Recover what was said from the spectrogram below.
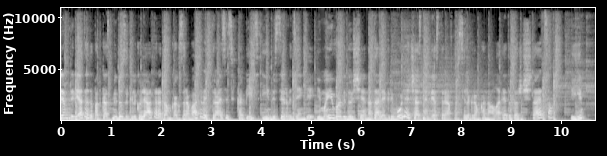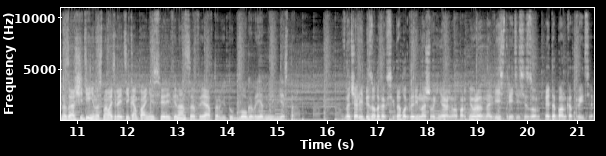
Всем привет! Это подкаст «Медуза Калькулятор» о том, как зарабатывать, тратить, копить и инвестировать деньги. И мы его ведущие Наталья Грибуля, частный инвестор и автор телеграм-канала «Это тоже считается» и... Назар Щетинин, основатель IT-компании в сфере финансов и автор YouTube-блога «Вредный инвестор». В начале эпизода, как всегда, благодарим нашего генерального партнера на весь третий сезон. Это Банк Открытия,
